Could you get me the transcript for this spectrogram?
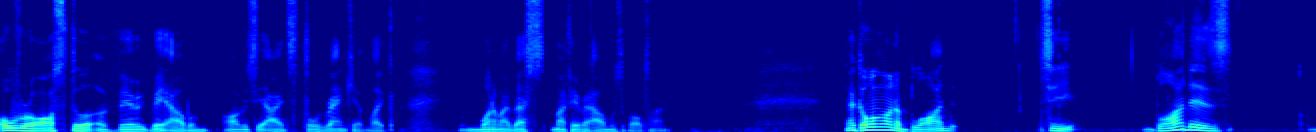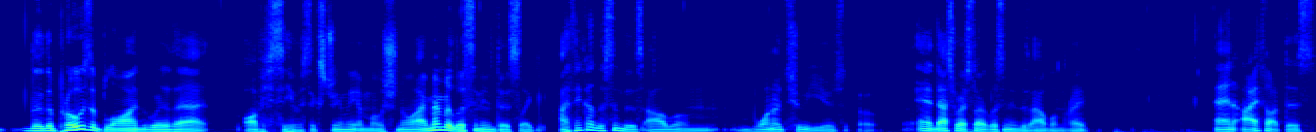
overall still a very great album. Obviously, I'd still rank it like one of my best, my favorite albums of all time. Now, going on a Blonde, see, Blonde is the the pros of Blonde were that obviously it was extremely emotional. I remember listening to this like I think I listened to this album one or two years ago and that's where I started listening to this album, right? And I thought this,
